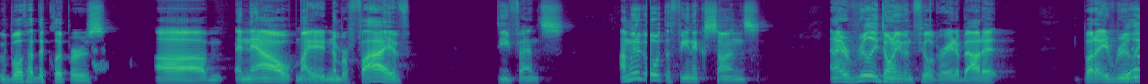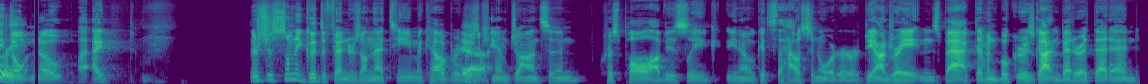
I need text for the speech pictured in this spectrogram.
We both had the Clippers. Um, and now my number five defense. I'm gonna go with the Phoenix Suns, and I really don't even feel great about it. But I really, Really? don't know. I, I there's just so many good defenders on that team. Mikal Bridges, Yeah. Cam Johnson, Chris Paul obviously, you know, gets the house in order. DeAndre Ayton's back. Devin Booker has gotten better at that end.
